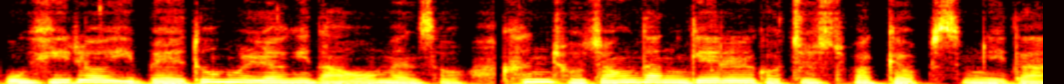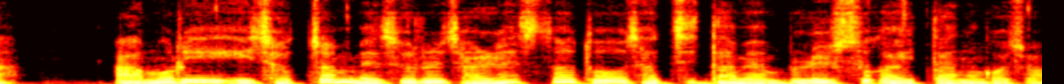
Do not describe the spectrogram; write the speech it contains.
오히려 이 매도 물량이 나오면서 큰 조정 단계를 거칠 수밖에 없습니다. 아무리 이 저점 매수를 잘 했어도 자칫하면 물릴 수가 있다는 거죠.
